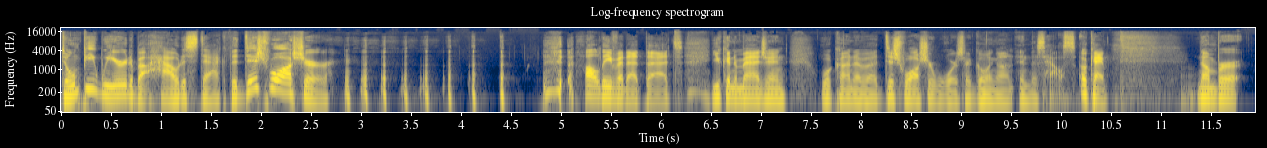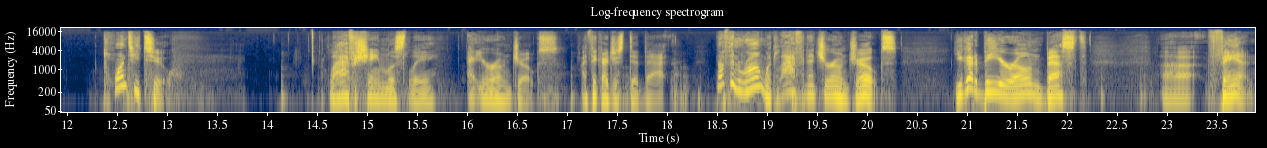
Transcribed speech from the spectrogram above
don't be weird about how to stack the dishwasher. I'll leave it at that. You can imagine what kind of a dishwasher wars are going on in this house. Okay, number 22. Laugh shamelessly at your own jokes. I think I just did that. Nothing wrong with laughing at your own jokes. You got to be your own best uh, fan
